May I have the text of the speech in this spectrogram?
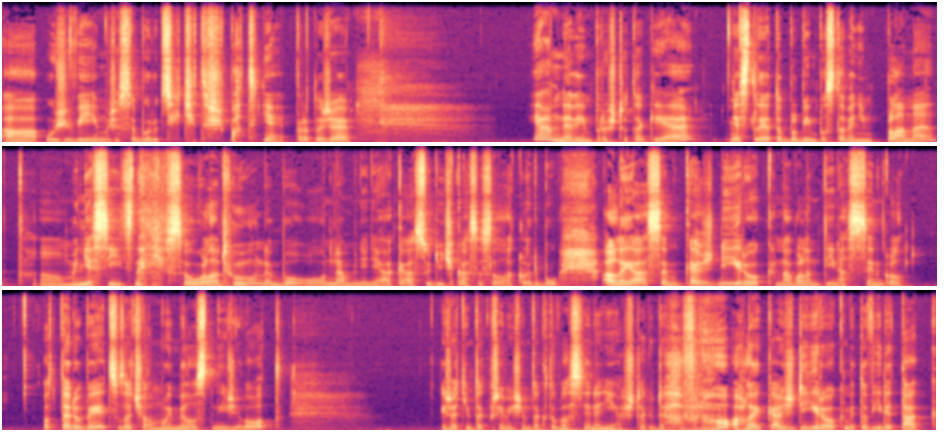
a už vím, že se budu cítit špatně, protože já nevím, proč to tak je. Jestli je to blbým postavením planet, měsíc není v souladu, nebo na mě nějaká sudička seslala kledbu, ale já jsem každý rok na Valentína single. Od té doby, co začal můj milostný život, když nad tím tak přemýšlím, tak to vlastně není až tak dávno, ale každý rok mi to vyjde tak,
